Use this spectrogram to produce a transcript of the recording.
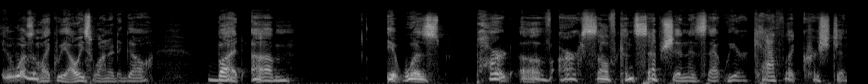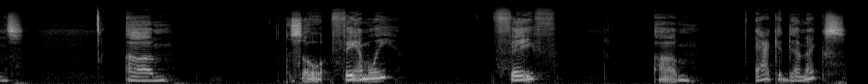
It wasn't like we always wanted to go, but um, it was part of our self conception is that we are Catholic Christians. Um, so, family, faith, um, academics,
